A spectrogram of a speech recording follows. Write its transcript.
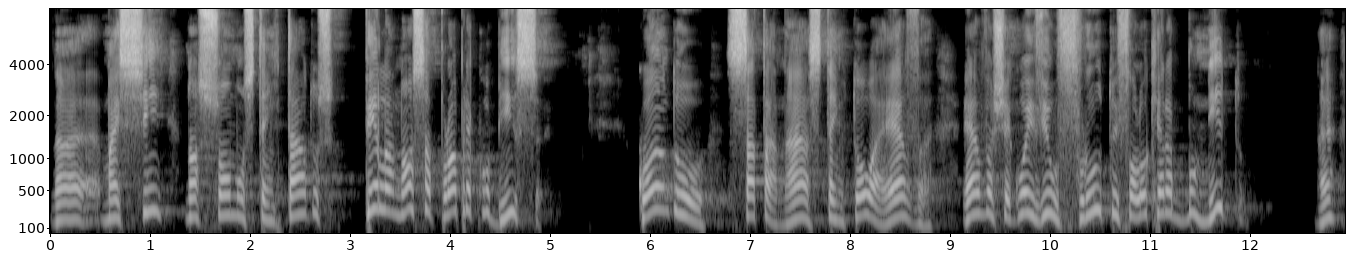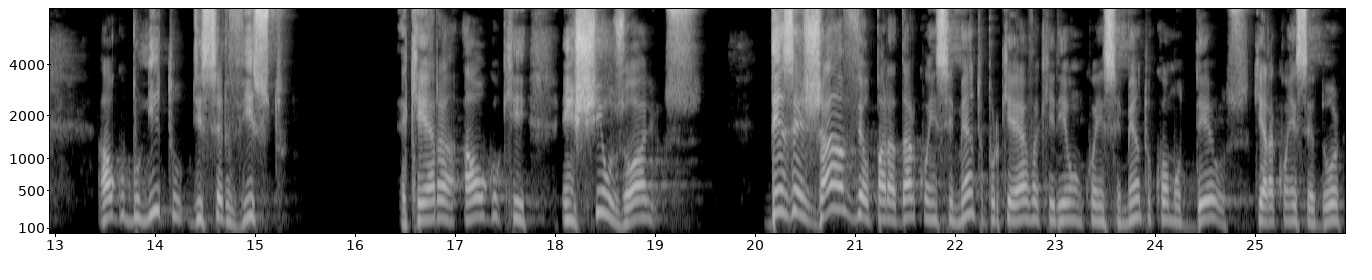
né, mas sim nós somos tentados pela nossa própria cobiça. Quando Satanás tentou a Eva, Eva chegou e viu o fruto e falou que era bonito, né? algo bonito de ser visto, é que era algo que enchia os olhos, desejável para dar conhecimento, porque Eva queria um conhecimento como Deus, que era conhecedor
